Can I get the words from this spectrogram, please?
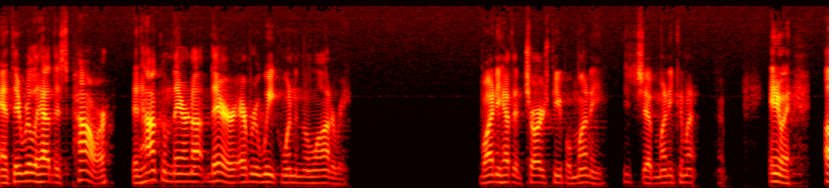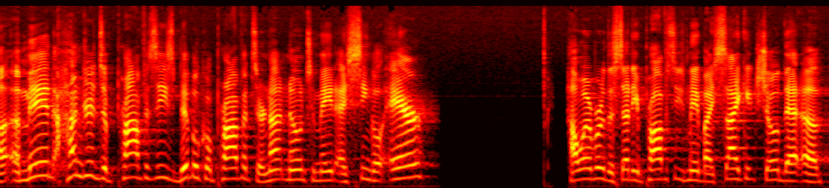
and if they really have this power, then how come they are not there every week winning the lottery? Why do you have to charge people money? You should have money come out. Anyway, uh, amid hundreds of prophecies, biblical prophets are not known to make a single error. However, the study of prophecies made by psychics showed that of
